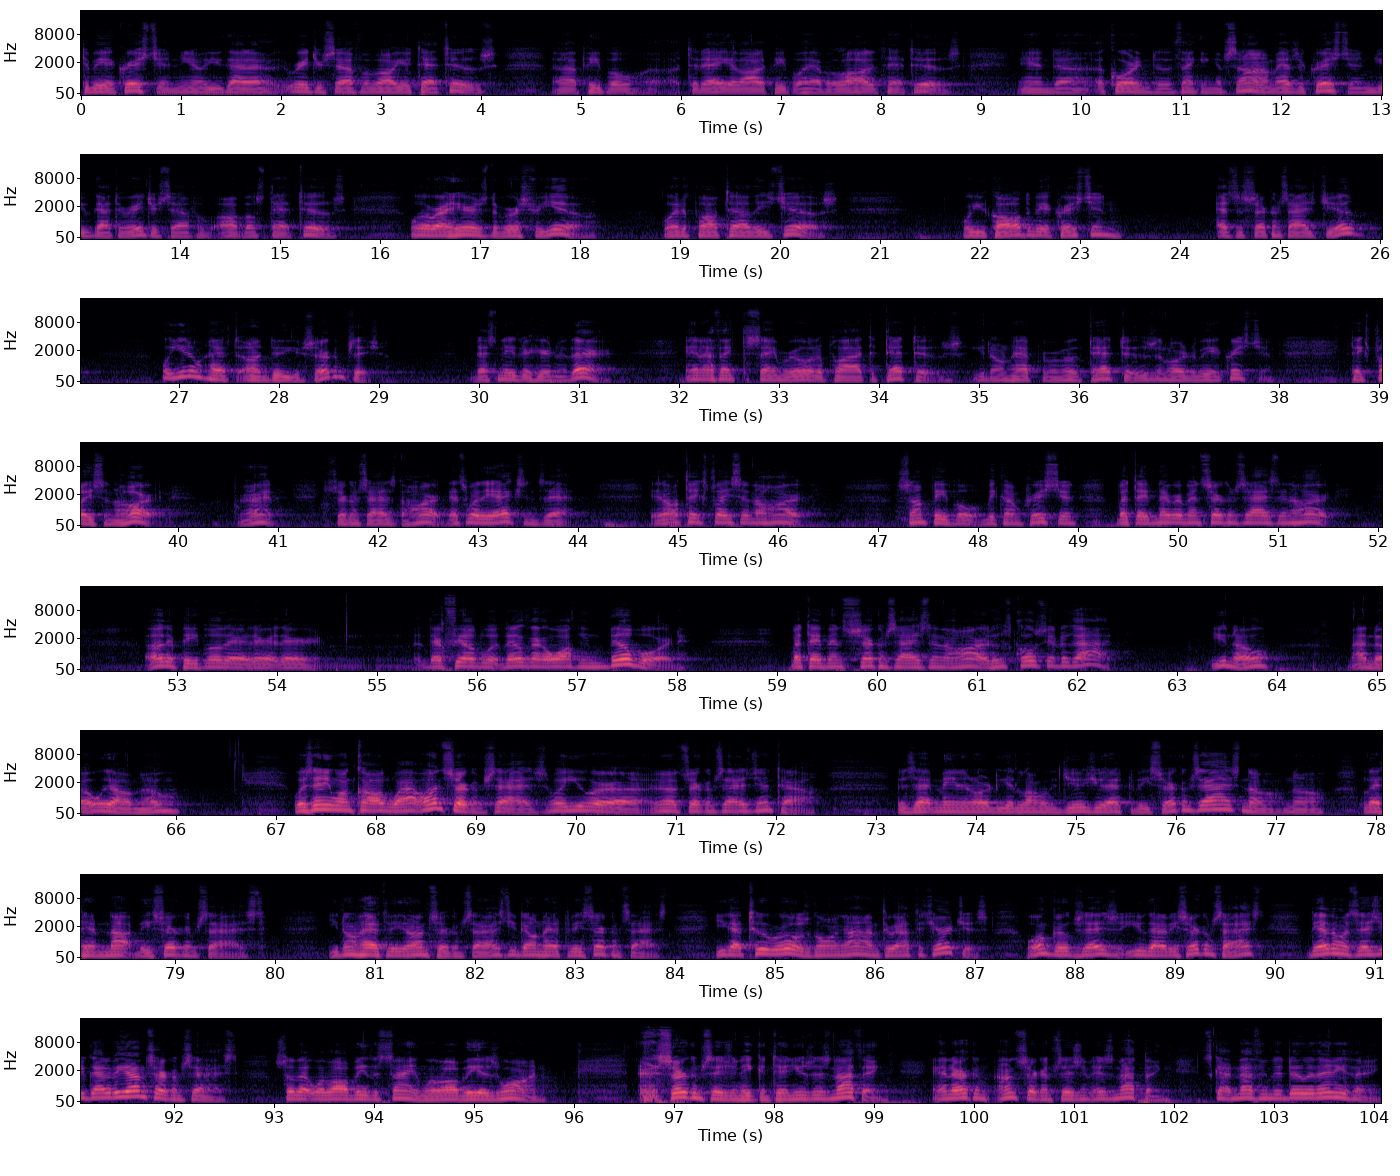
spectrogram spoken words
To be a Christian, you know, you got to rid yourself of all your tattoos. Uh, people uh, today, a lot of people have a lot of tattoos. And uh, according to the thinking of some, as a Christian, you've got to rid yourself of all those tattoos. Well, right here is the verse for you. What did Paul tell these Jews? Were you called to be a Christian as a circumcised Jew? Well, you don't have to undo your circumcision. That's neither here nor there. And I think the same rule would apply to tattoos. You don't have to remove tattoos in order to be a Christian. Takes place in the heart, right? Circumcise the heart. That's where the action's at. It all takes place in the heart. Some people become Christian, but they've never been circumcised in the heart. Other people, they're they're they're they're filled with they look like a walking billboard, but they've been circumcised in the heart. Who's closer to God? You know, I know, we all know. Was anyone called while uncircumcised? Well, you were an uncircumcised Gentile. Does that mean in order to get along with the Jews you have to be circumcised? No, no. Let him not be circumcised. You don't have to be uncircumcised. You don't have to be circumcised. You got two rules going on throughout the churches. One group says you've got to be circumcised. The other one says you've got to be uncircumcised. So that we'll all be the same. We'll all be as one. Circumcision, he continues, is nothing. And uncircumcision is nothing. It's got nothing to do with anything.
